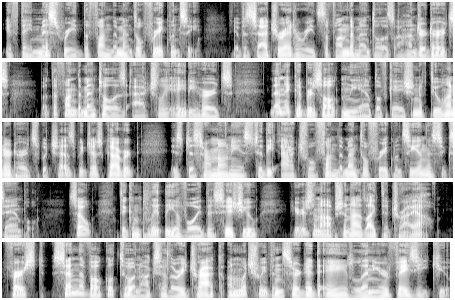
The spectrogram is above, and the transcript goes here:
if they misread the fundamental frequency. If a saturator reads the fundamental as 100 Hz, but the fundamental is actually 80 Hz, then it could result in the amplification of 200 Hz, which, as we just covered, is disharmonious to the actual fundamental frequency in this example. So, to completely avoid this issue, here's an option I'd like to try out. First, send the vocal to an auxiliary track on which we've inserted a linear phase EQ.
